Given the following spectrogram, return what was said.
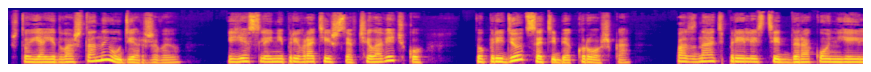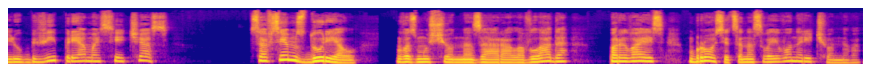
что я едва штаны удерживаю. Если не превратишься в человечку, то придется тебе, крошка, познать прелести драконьей любви прямо сейчас». «Совсем сдурел!» — возмущенно заорала Влада, порываясь броситься на своего нареченного.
